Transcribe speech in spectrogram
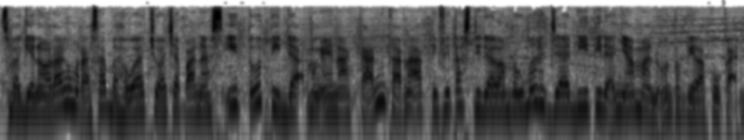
Sebagian orang merasa bahwa cuaca panas itu tidak mengenakan karena aktivitas di dalam rumah jadi tidak nyaman untuk dilakukan.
